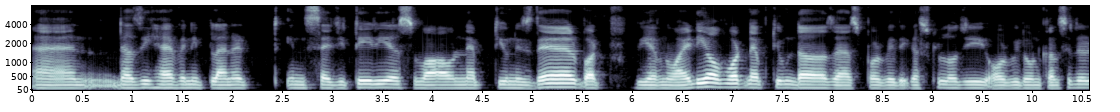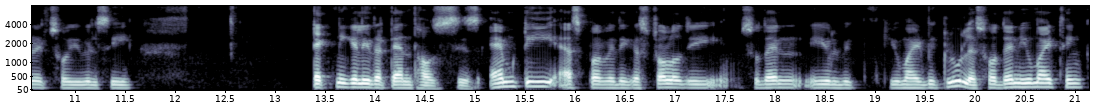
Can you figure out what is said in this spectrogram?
And does he have any planet in Sagittarius? Wow Neptune is there but we have no idea of what Neptune does as per Vedic astrology or we don't consider it. So you will see technically the 10th house is empty as per Vedic astrology. So then you will be you might be clueless. Or then you might think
